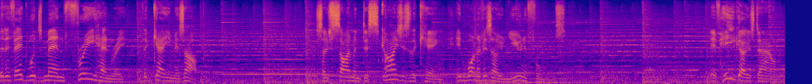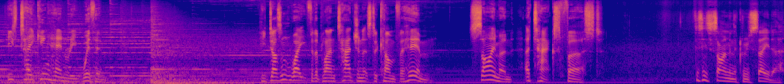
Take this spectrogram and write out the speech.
that if Edward's men free Henry, the game is up. So Simon disguises the king in one of his own uniforms. If he goes down, he's taking Henry with him. He doesn't wait for the Plantagenets to come for him. Simon attacks first. This is Simon the Crusader.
